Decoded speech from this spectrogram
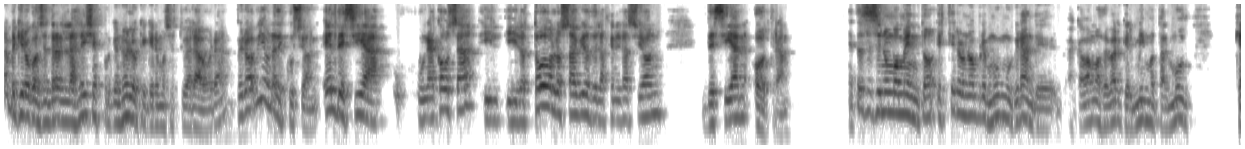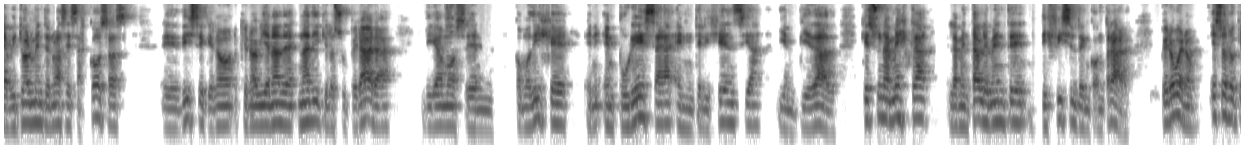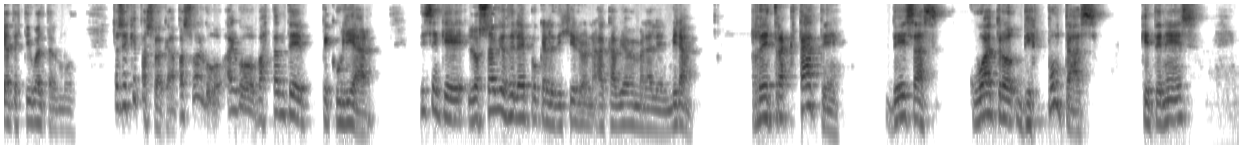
No me quiero concentrar en las leyes porque no es lo que queremos estudiar ahora, pero había una discusión. Él decía una cosa y, todos los sabios de la generación decían otra. Entonces, en un momento, este era un hombre muy, muy grande. Acabamos de ver que el mismo Talmud, que habitualmente no hace esas cosas, eh, dice que no, que no había nadie que lo superara, digamos, en, como dije, en, pureza, en inteligencia y en piedad, que es una mezcla lamentablemente difícil de encontrar. Pero bueno, eso es lo que atestigua el Talmud. Entonces, ¿qué pasó acá? Pasó algo, algo bastante peculiar. dicen que los sabios de la época le dijeron a Kabiame Malalel, mira, retractate de esas cuatro disputas que tenés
